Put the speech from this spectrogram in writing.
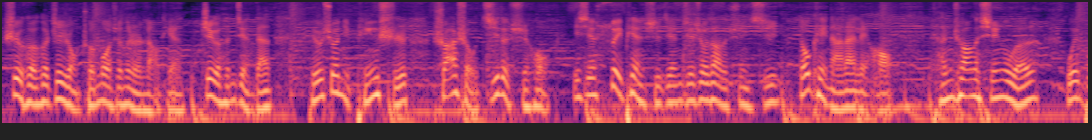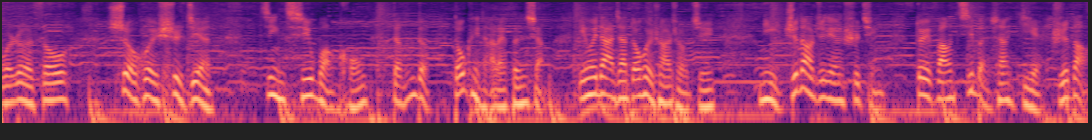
适合和这种纯陌生的人聊天。这个很简单，比如说你平时刷手机的时候，一些碎片时间接收到的讯息都可以拿来聊，弹窗的新闻。微博热搜、社会事件、近期网红等等，都可以拿来分享，因为大家都会刷手机。你知道这件事情，对方基本上也知道，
